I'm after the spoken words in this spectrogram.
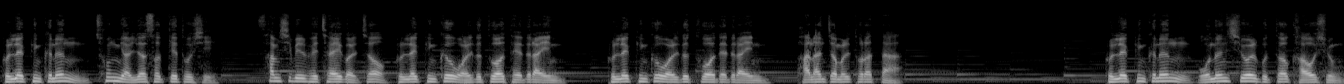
블랙핑크는 총 16개 도시 31회차에 걸쳐 블랙핑크 월드 투어 데드라인 블랙핑크 월드 투어 데드라인 반환점을 돌았다. 블랙핑크는 오는 10월부터 가오슝,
